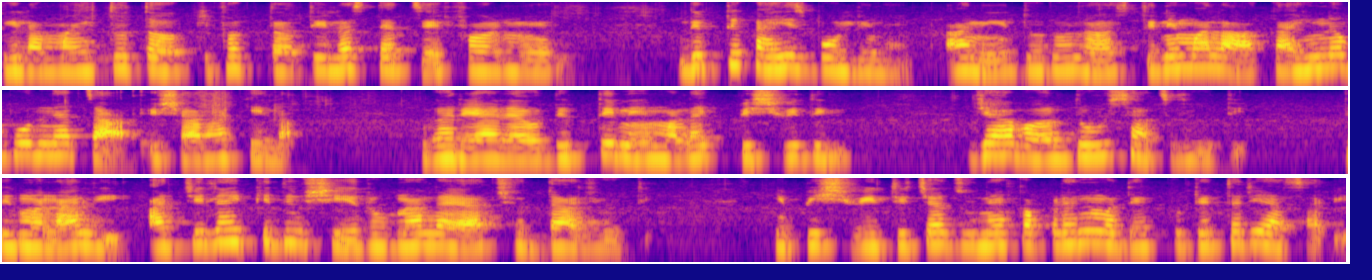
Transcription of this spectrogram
तिला माहीत होतं की फक्त तिलाच त्याचे फळ मिळेल. दीप्ती काहीच बोलली नाही आणि दुरूनच तिने मला काही न बोलण्याचा इशारा केला. घरी आल्यावर दीप्तीने मला एक पिशवी दिली, ज्यावर धूळ साचली होती. ती म्हणाली आजीला एके दिवशी रुग्णालयात शुद्ध आली होती. ही पिशवी तिच्या जुन्या कपड्यांमध्ये कुठेतरी असावी.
